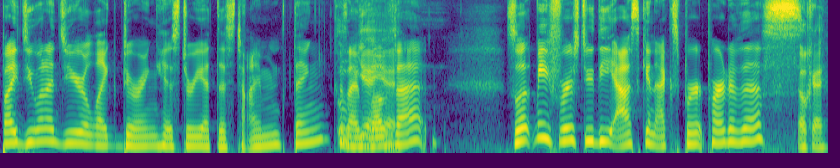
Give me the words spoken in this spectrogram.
But I do want to do your like during history at this time thing because I yeah, love yeah. that. So let me first do the ask an expert part of this. okay.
